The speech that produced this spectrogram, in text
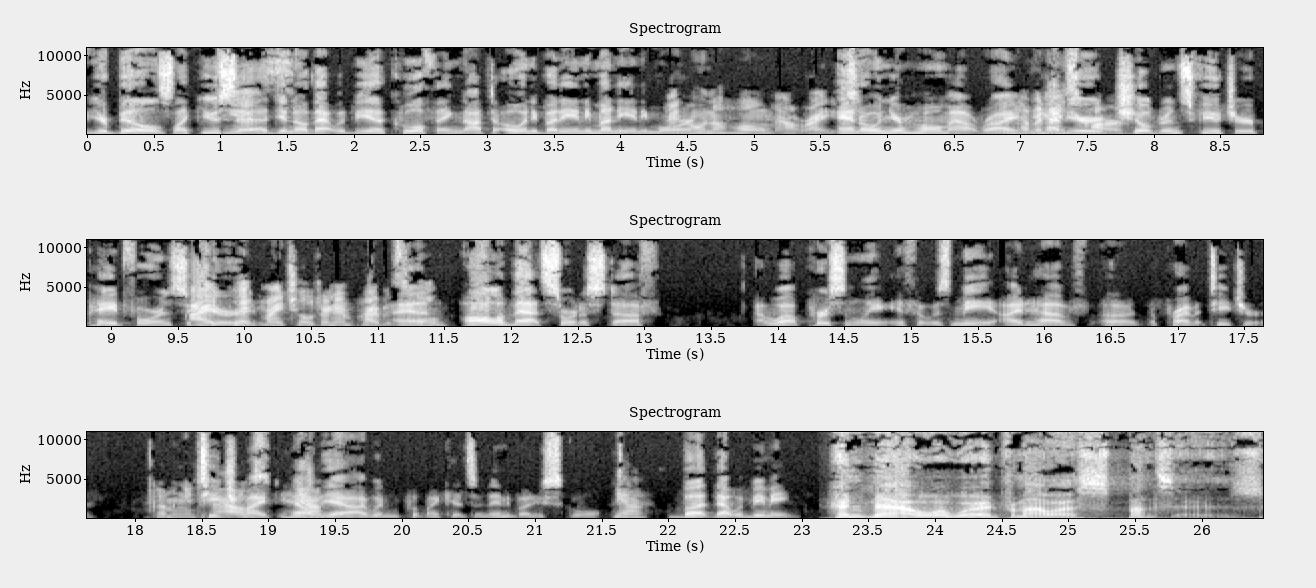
your bills, like you said. Yes. You know, that would be a cool thing, not to owe anybody any money anymore, And own a home outright. and own your home outright, And have a have nice your car. children's future paid for and secured. I secured, put my children in private and school. all of that sort of stuff. Uh, Well, personally, if it was me, I'd have a, a private teacher Coming into teach the house. my hell. yeah. yeah, I wouldn't put my kids in anybody's school, Yeah. but that would be me. And now a word from our sponsors.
